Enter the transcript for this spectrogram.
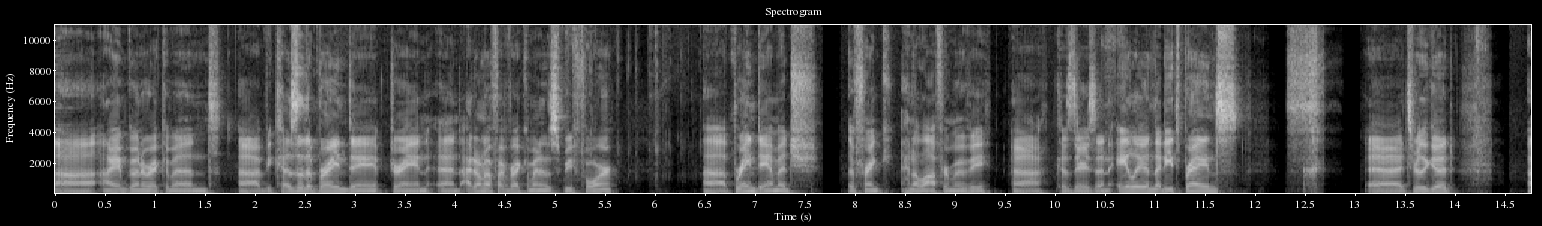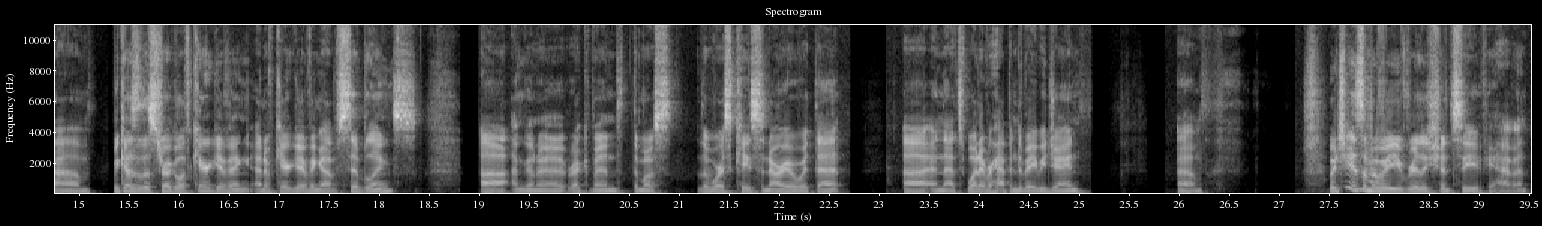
Uh, I am going to recommend uh, because of the brain da- drain, and I don't know if I've recommended this before. Uh, brain damage, the Frank Henenlotter movie, because there's an alien that eats brains. Uh, it's really good. Um, because of the struggle of caregiving and of caregiving of siblings, uh, I'm going to recommend the most the worst case scenario with that, uh, and that's whatever happened to Baby Jane. Um, which is a movie you really should see if you haven't.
